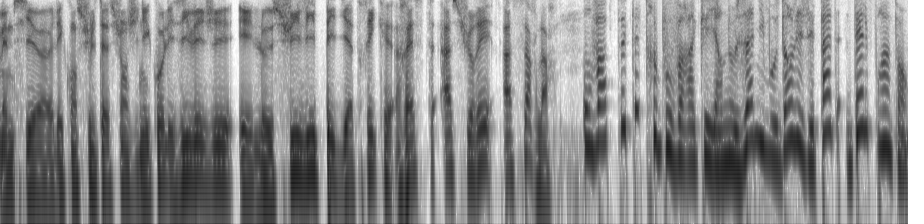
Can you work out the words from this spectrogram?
même si euh, les consultations gynéco, les IVG et le suivi pédiatrique restent assurés à Sarlat on va peut-être pouvoir accueillir nos animaux dans les EHPAD dès le printemps.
